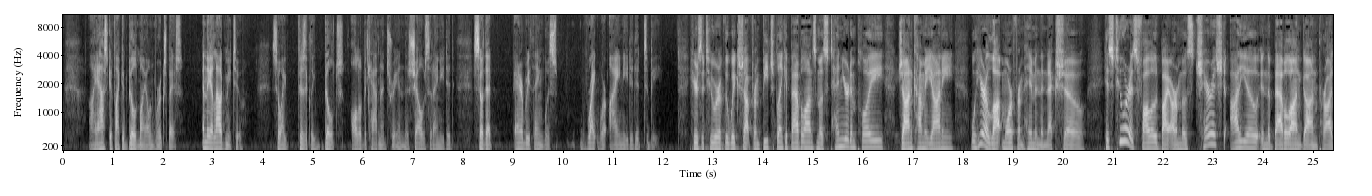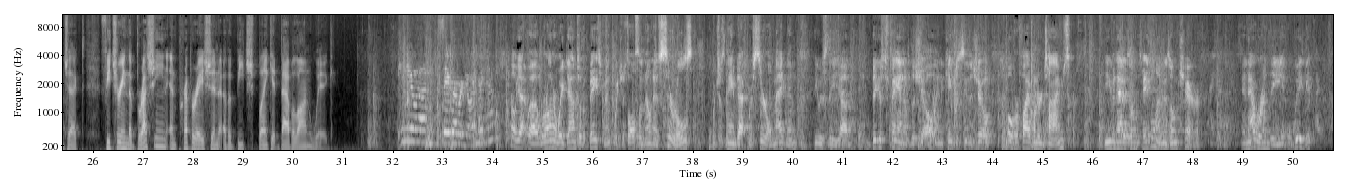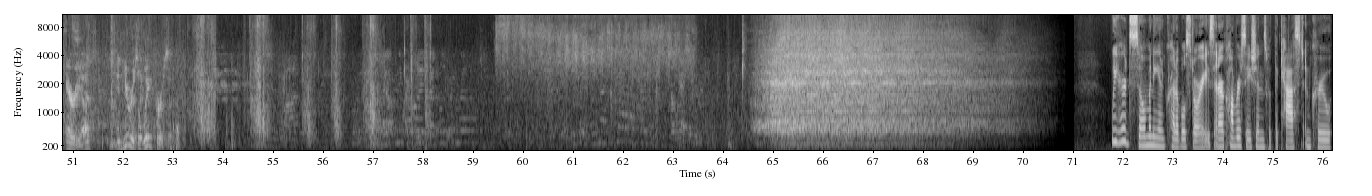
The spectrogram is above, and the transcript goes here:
I asked if I could build my own workspace, and they allowed me to. So I physically built all of the cabinetry and the shelves that I needed so that everything was right where I needed it to be. Here's a tour of the wig shop from Beach Blanket Babylon's most tenured employee, John Kamayani. We'll hear a lot more from him in the next show. His tour is followed by our most cherished audio in the Babylon Gone project, featuring the brushing and preparation of a Beach Blanket Babylon wig. Can you um, say where we're going right now? Oh, yeah, uh, we're on our way down to the basement, which is also known as Cyril's, which is named after Cyril Magnin. He was the uh, biggest fan of the show and he came to see the show over 500 times. He even had his own table and his own chair. And now we're in the wig area, and here is a wig person. We heard so many incredible stories in our conversations with the cast and crew.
